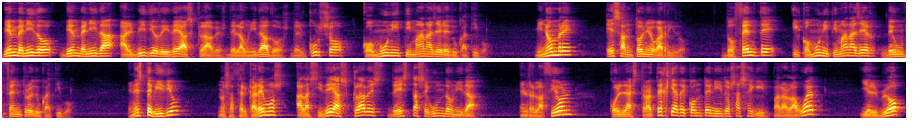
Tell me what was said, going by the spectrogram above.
Bienvenido, bienvenida al vídeo de ideas claves de la unidad 2 del curso Community Manager Educativo. Mi nombre es Antonio Garrido, docente y Community Manager de un centro educativo. En este vídeo nos acercaremos a las ideas claves de esta segunda unidad, en relación con la estrategia de contenidos a seguir para la web y el blog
